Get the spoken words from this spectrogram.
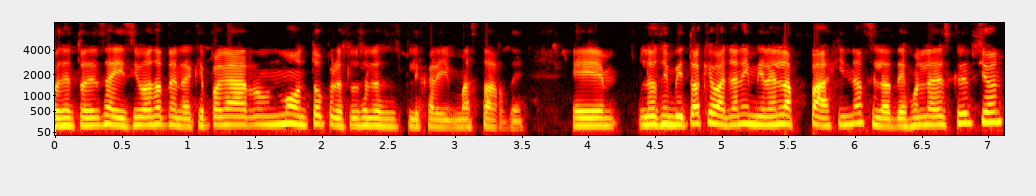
pues entonces ahí sí vas a tener que pagar un monto, pero esto se los explicaré más tarde. Eh, los invito a que vayan y miren la página, se las dejo en la descripción,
